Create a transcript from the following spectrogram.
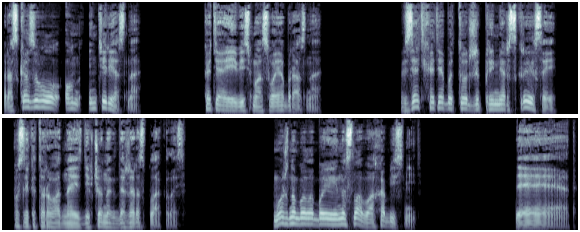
рассказывал он интересно, хотя и весьма своеобразно. Взять хотя бы тот же пример с крысой, после которого одна из девчонок даже расплакалась. Можно было бы и на словах объяснить. «Нет,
